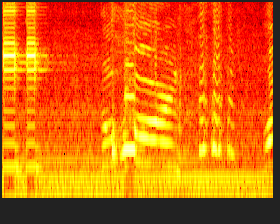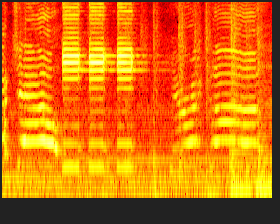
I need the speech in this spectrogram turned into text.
The horn! Watch out! Here I come!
